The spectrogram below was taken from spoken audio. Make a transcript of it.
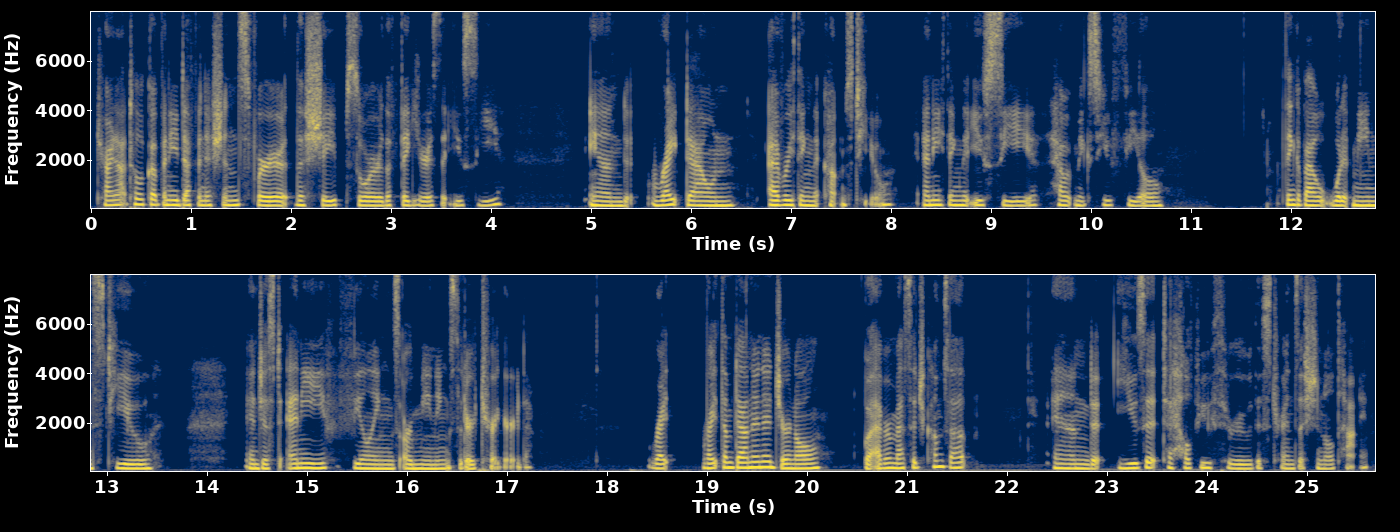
Try not to look up any definitions for the shapes or the figures that you see, and write down everything that comes to you, anything that you see, how it makes you feel. Think about what it means to you, and just any feelings or meanings that are triggered. Write, write them down in a journal, whatever message comes up, and use it to help you through this transitional time.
